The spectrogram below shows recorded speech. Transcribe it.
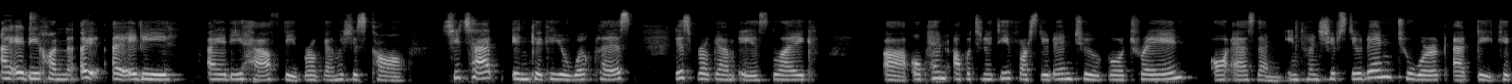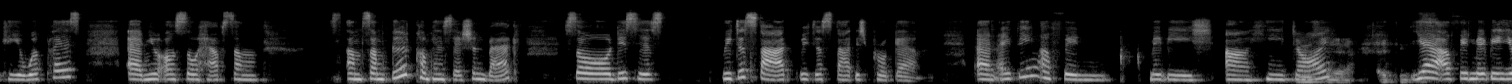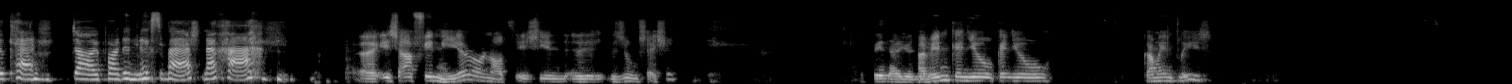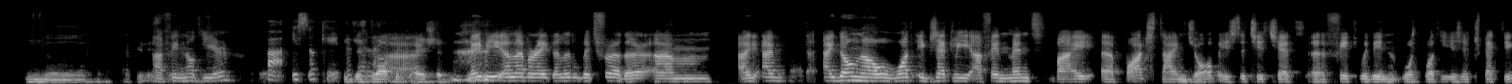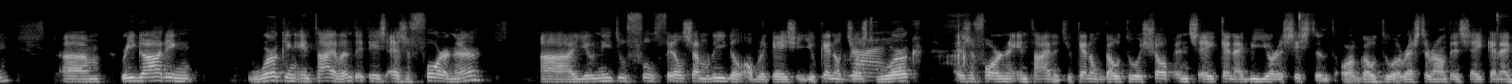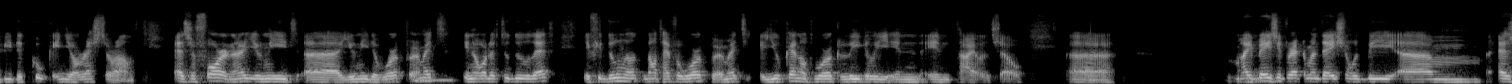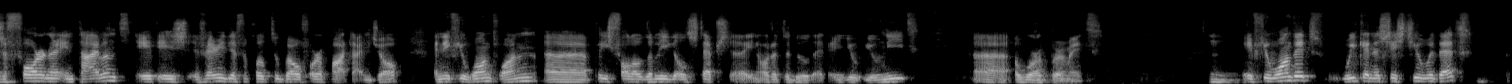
IAD con eh, IAD IAD have the program which is called Chit Chat in KKU Workplace. This program is like uh, open opportunity for students to go train or as an internship student to work at the KKU Workplace, and you also have some some some good compensation back. So this is we just start we just start this program, and I think I've been maybe uh, he joined. Yeah, I think. so. Yeah, Afin, maybe you can join for the next batch นะคะ Uh, is Afin here or not? Is he in uh, the Zoom session? are you doing? Avin, can you can you come in, please? No, Avin, Avin not here. But it's okay. You just drop the question. Uh, maybe elaborate a little bit further. Um, I, I, I don't know what exactly Afin meant by a part-time job. Is the chit-chat uh, fit within what, what he is expecting? Um, regarding working in Thailand, it is as a foreigner, uh, you need to fulfill some legal obligation. You cannot just Right. work as a foreigner in Thailand. You cannot go to a shop and say, "Can I be your assistant?" or go to a restaurant and say, "Can I be the cook in your restaurant?" As a foreigner, you need uh, you need a work permit in order to do that. If you do not, not have a work permit, you cannot work legally in in Thailand. So. Uh, my basic recommendation would be um, as a foreigner in Thailand, it is very difficult to go for a part-time job. And if you want one, uh, please follow the legal steps uh, in order to do that. And you, you need uh, a work permit. Mm. If you want it, we can assist you with that.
